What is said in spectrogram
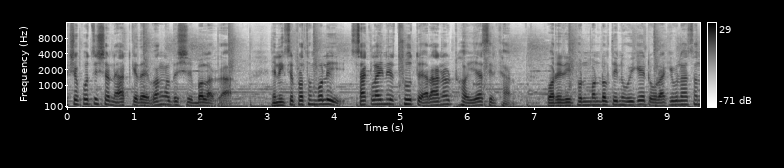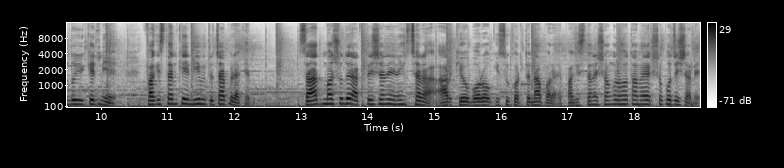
একশো পঁচিশ রানে আটকে দেয় বাংলাদেশের বোলাররা। ইনিংসের প্রথম বলেই সাকলাইনের থ্রুতে রান আউট হয় ইয়াসির খান। পরে রিফন মণ্ডল তিন উইকেট ও রাকিবুল হাসান দুই উইকেট নিয়ে পাকিস্তানকে নিয়মিত চাপে রাখেন। সাদ মাসুদের আটত্রিশ রানের ইনিংস ছাড়া আর কেউ বড় কিছু করতে না পারায় পাকিস্তানের সংগ্রহ থামে একশো পঁচিশ রানে।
